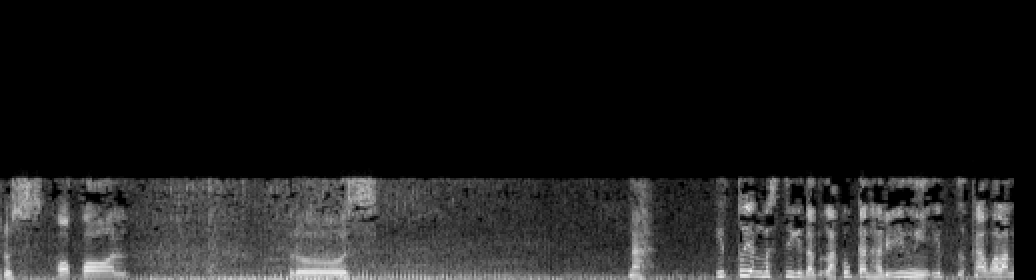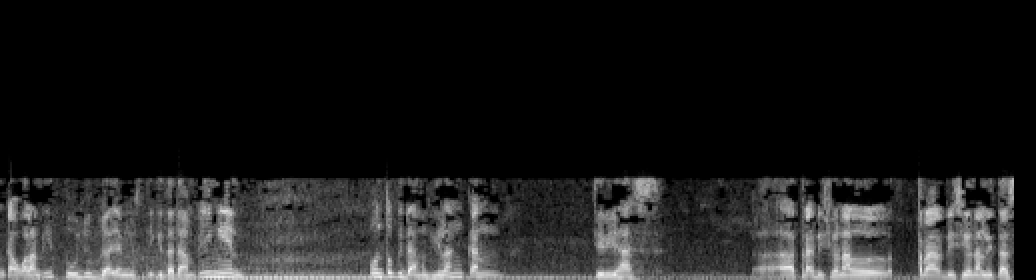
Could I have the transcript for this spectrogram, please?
terus okol terus nah itu yang mesti kita lakukan hari ini. Itu kawalan-kawalan itu juga yang mesti kita dampingin. Untuk tidak menghilangkan ciri khas uh, tradisional tradisionalitas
